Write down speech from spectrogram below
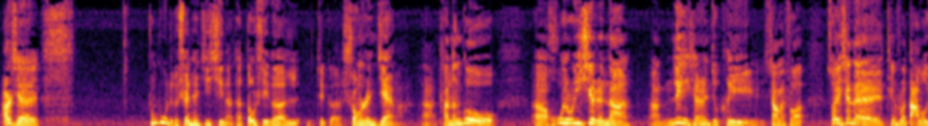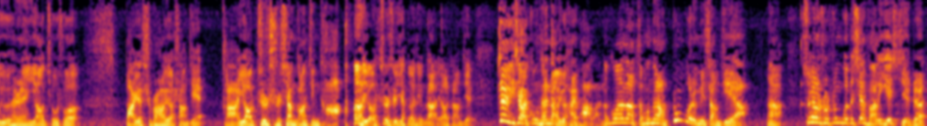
而且中共这个宣传机器呢，它都是一个这个双刃剑啊啊，它能够呃忽悠一些人呢。啊，另一些人就可以上来说，所以现在听说大陆有些人要求说，八月十八号要上街啊，要支持香港警察，要支持香港警察要上街。这一下共产党就害怕了，那共产党怎么能让中国人民上街啊？啊，虽然说中国的宪法里也写着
